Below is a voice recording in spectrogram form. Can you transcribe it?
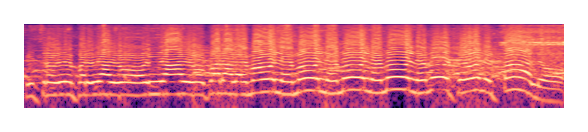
Filtró bien para Hidalgo. Hidalgo para Lemol, Lemol, Lemol, Lemol, Lemol. Pegó en el palo.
